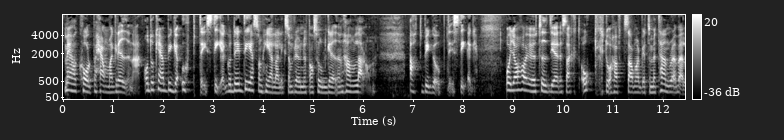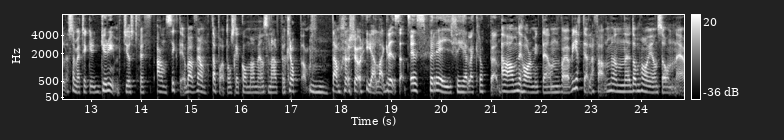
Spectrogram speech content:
Men jag har koll på hemmagrejerna och då kan jag bygga upp det i steg. Och det är det som hela liksom, brun utan sol-grejen handlar om. Att bygga upp det i steg. Och jag har ju tidigare sagt och då haft samarbete med Tenrevel som jag tycker är grymt just för ansikte. Jag bara väntar på att de ska komma med en sån här för kroppen. Där man kör hela griset. En spray för hela kroppen. Ja, men det har de inte än vad jag vet i alla fall. Men eh, de har ju en sån eh,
